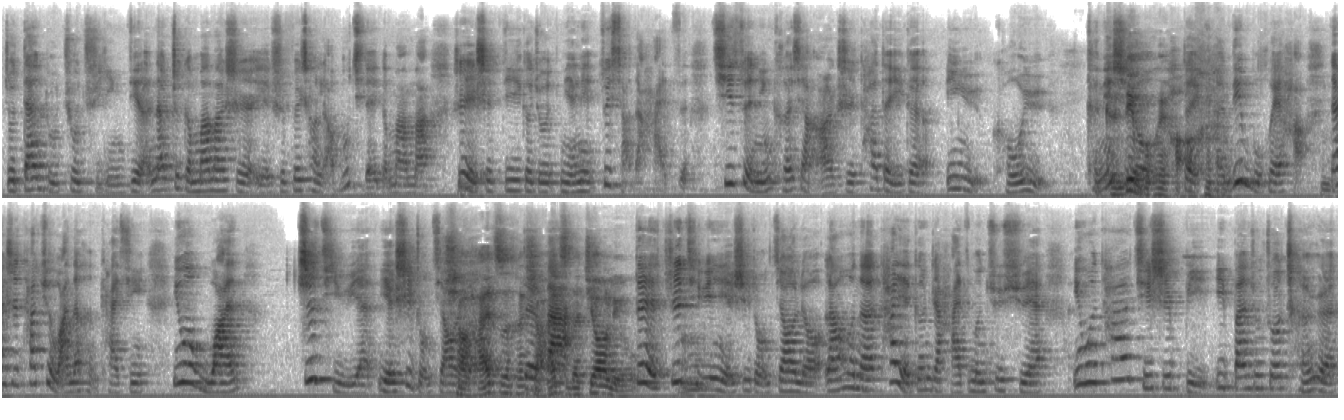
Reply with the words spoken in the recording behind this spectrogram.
就单独就去营地了。那这个妈妈是也是非常了不起的一个妈妈，这也是第一个就年龄最小的孩子，七岁，您可想而知他的一个英语口语。肯定不会好对，肯定不会好。但是他却玩得很开心，因为玩肢体语言也是一种交流。小孩子和对小孩子吧的交流，对，肢体语言也是一种交流。然后呢，他也跟着孩子们去学，因为他其实比一般就是说成人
